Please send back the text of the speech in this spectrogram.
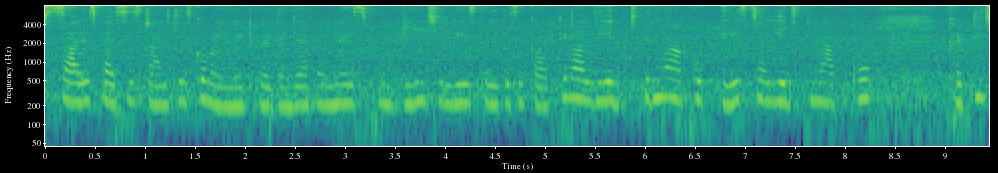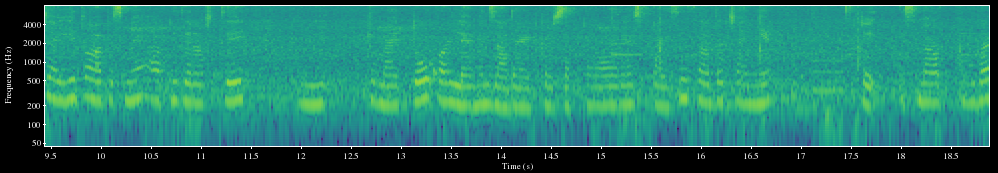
सारे स्पाइसेस डाल के इसको मैरिनेट कर देंगे। अब हमने इसमें ग्रीन चिल्ली इस तरीके से काट के डाल दिए जितनी आपको टेस्ट चाहिए, जितनी आपको खट्टी चाहिए तो आप इसमें अपनी तरफ़ से टोमेटो और लेमन ज़्यादा ऐड कर सकते हैं। और स्पाइसेस ज़्यादा चाहिए तो इसमें आप पूरा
